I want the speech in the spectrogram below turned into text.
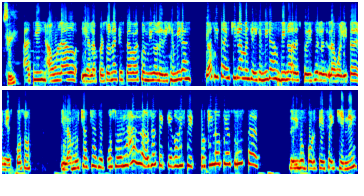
sí. así a un lado, y a la persona que estaba conmigo le dije, mira, yo así tranquilamente dije, mira, vino a despedirse la, abuelita de mi esposo, y la muchacha se puso helada, o sea, se quedó, dice, ¿por qué no te asustas? Le digo, porque sé quién es.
